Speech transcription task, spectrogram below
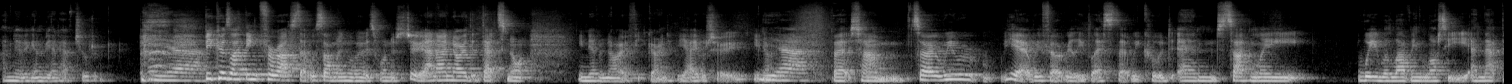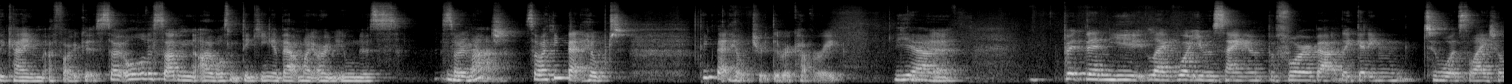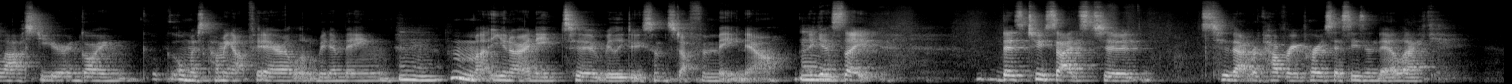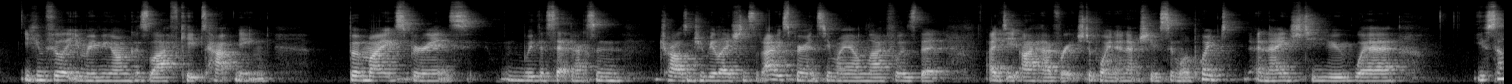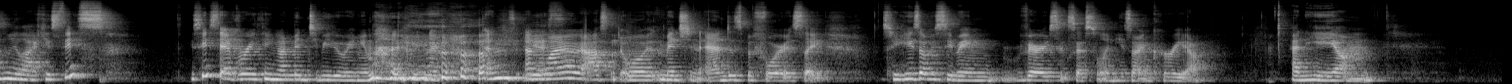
I'm never going to be able to have children Yeah. because I think for us that was something we always wanted to do, and I know that that's not. You never know if you're going to be able to, you know. Yeah. But um, so we were, yeah, we felt really blessed that we could, and suddenly we were loving Lottie, and that became a focus. So all of a sudden, I wasn't thinking about my own illness so Yeah. much. So I think that helped. I think that helped through the recovery. yeah. But then you like what you were saying before about like getting towards later last year and going almost coming up for air a little bit and being hmm you know I need to really do some stuff for me now. I guess like there's two sides to to that recovery process, isn't there? Like you can feel like you're moving on because life keeps happening, but my experience with the setbacks and trials and tribulations that I experienced in my young life was that I did I have reached a point and actually a similar point an age to you where you're suddenly like, is this is this everything I'm meant to be doing in life? You know? and and Yes. why I asked or mentioned Anders before is like so he's obviously been very successful in his own career. And he um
